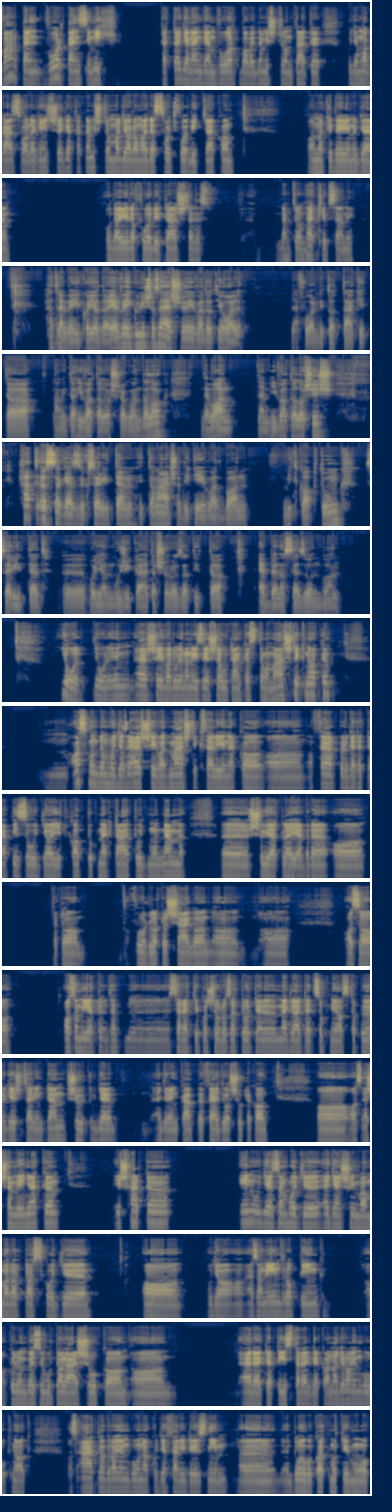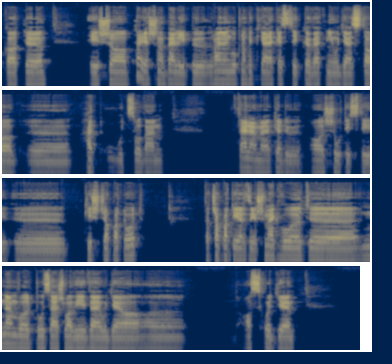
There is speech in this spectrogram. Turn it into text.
Warpen, Warpenzi mich, tehát tegyen engem warpba, vagy nem is tudom, tehát ugye magázva a legénységet, hát nem is tudom magyarra majd ezt hogy fordítják, ha annak idején ugye odaér a fordítás, tehát ezt nem tudom megképzelni. Hát reméljük, hogy odaér. Végül is az első évadot jól lefordították itt a, mármint a hivatalosra gondolok, de van nem hivatalos is. Hát összegezzük szerintem itt a második évadban mit kaptunk, szerinted ö, hogyan muzsikált a sorozat itt a, ebben a szezonban? Jól, jól. Én első évad olyan nézése után kezdtem a másodiknak. Azt mondom, hogy az első évad másik felének a, a, a felpörgetett epizódjait kaptuk meg, tehát úgymond nem ö, süllyedt lejjebbre a, tehát a, a fordulatossága, a, a, az a az, amiért tehát, szeretjük a sorozatot, meg lehetett szokni azt a pörgést szerintem, sőt, ugye egyre inkább felgyorsultak a, a, az események, és hát én úgy érzem, hogy egyensúlyban maradt az, hogy a, ugye ez a name dropping, a különböző utalások, a, a elrejtett észtereggek a nagy rajongóknak, az átlag rajongónak ugye felidézni dolgokat, motivumokat, és a teljesen a belépő rajongóknak, akik elkezdték követni ugye ezt a, hát úgy szólván felemelkedő alsó tiszti kis csapatot. A csapatérzés megvolt, nem volt túlzásba víve ugye a, a, az, hogy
